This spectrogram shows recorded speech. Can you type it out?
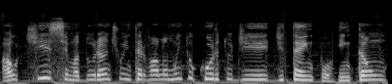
altíssima durante um intervalo muito curto de, de tempo. Então,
